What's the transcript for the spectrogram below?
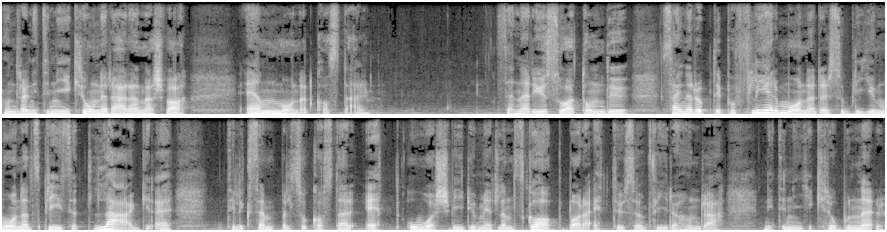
199 kronor är annars vad en månad kostar. Sen är det ju så att om du signar upp dig på fler månader så blir ju månadspriset lägre. Till exempel så kostar ett års videomedlemskap bara 1499 kronor.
